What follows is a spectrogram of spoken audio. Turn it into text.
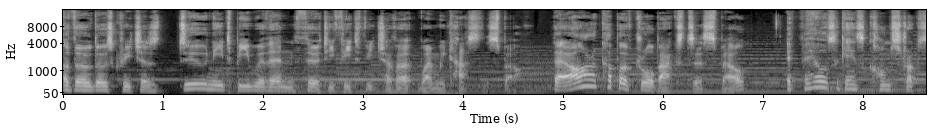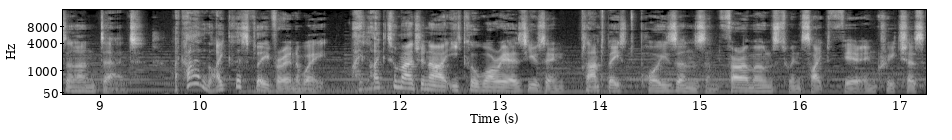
although those creatures do need to be within 30 feet of each other when we cast the spell. There are a couple of drawbacks to this spell. It fails against constructs and undead. I kind of like this flavour in a way. I like to imagine our eco warriors using plant based poisons and pheromones to incite fear in creatures,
